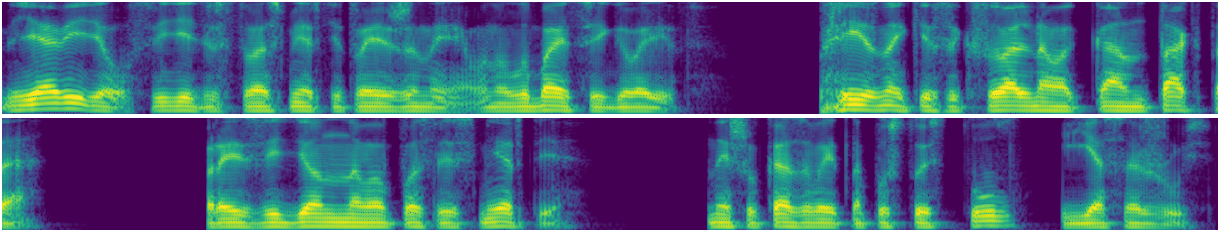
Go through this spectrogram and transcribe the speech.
«Я видел свидетельство о смерти твоей жены». Он улыбается и говорит. «Признаки сексуального контакта, произведенного после смерти». Нэш указывает на пустой стул, и я сажусь.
